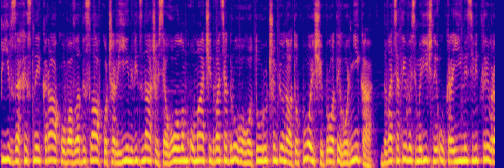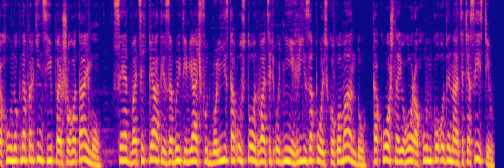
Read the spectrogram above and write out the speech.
Півзахисник Ракова Владислав Кочергін відзначився голом у матчі 22-го туру чемпіонату Польщі проти Горніка. 28-річний українець відкрив рахунок наприкінці першого тайму. Це 25-й забитий м'яч футболіста у 121 грі за польську команду. Також на його рахунку 11 асистів.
